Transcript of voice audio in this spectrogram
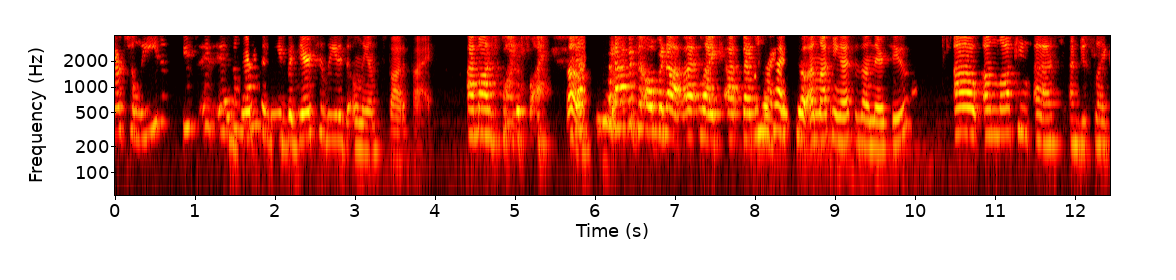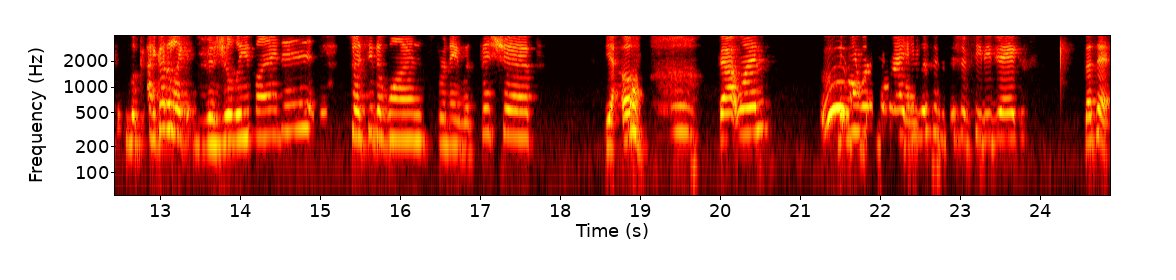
Dare to Lead is, is the Dare one. to Lead, but Dare to Lead is only on Spotify. I'm on Spotify. Oh, That's what happened to open up. I, like uh, that's oh right. God, so Unlocking Us is on there too. Uh, unlocking us. I'm just like, look, I gotta like visually find it. So I see the ones Renee with Bishop. Yeah. Oh, that one. Ooh, if you want to ride, you listen to Bishop TD Jakes. That's it.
